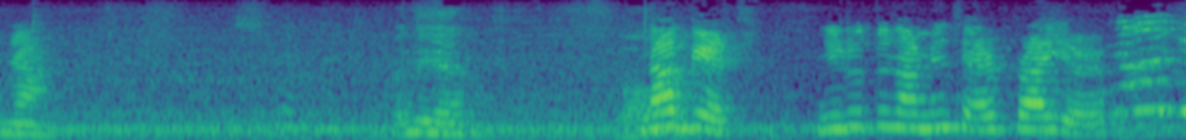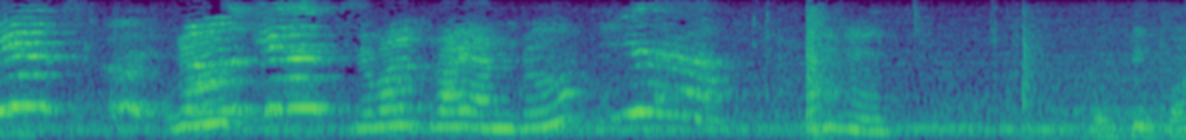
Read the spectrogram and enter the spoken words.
na. Ano yan? Oh? Nuggets! Niluto namin sa air fryer. Nuggets! Yeah? Nuggets! You wanna try, Andrew? Yeah! Kunti pa.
